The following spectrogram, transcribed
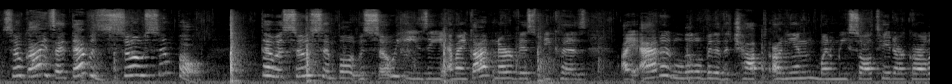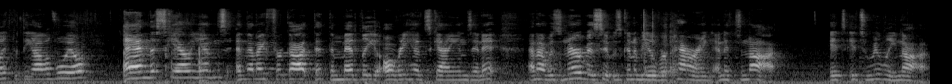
So guys, I, that was so simple. That was so simple. It was so easy, and I got nervous because I added a little bit of the chopped onion when we sauteed our garlic with the olive oil and the scallions, and then I forgot that the medley already had scallions in it, and I was nervous it was going to be overpowering, and it's not. It's it's really not.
